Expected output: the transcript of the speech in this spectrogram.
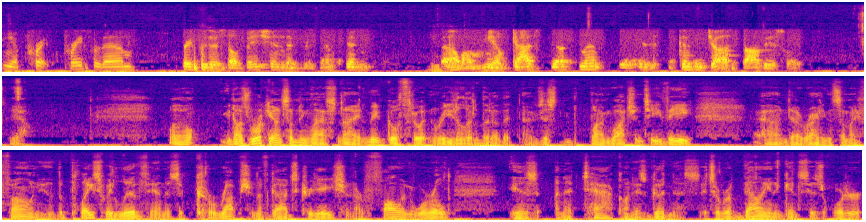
you know, pray, pray for them, pray for their salvation, their redemption. Um, you know, God's judgment is going to be just, obviously. Yeah. Well, you know, I was working on something last night. Let me go through it and read a little bit of it. I was just while I'm watching TV and uh, writing this on my phone. You know, the place we live in is a corruption of God's creation. Our fallen world is an attack on His goodness. It's a rebellion against His order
